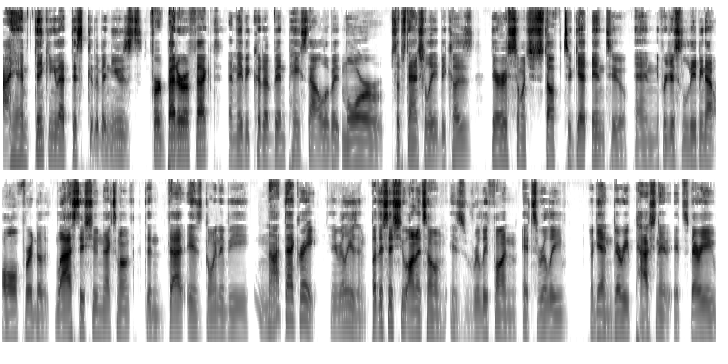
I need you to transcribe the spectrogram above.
I am thinking that this could have been used for better effect and maybe could have been paced out a little bit more substantially because there is so much stuff to get into. And if we're just leaving that all for the last issue next month, then that is going to be not that great. It really isn't. But this issue on its own is really fun. It's really again, very passionate. It's very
